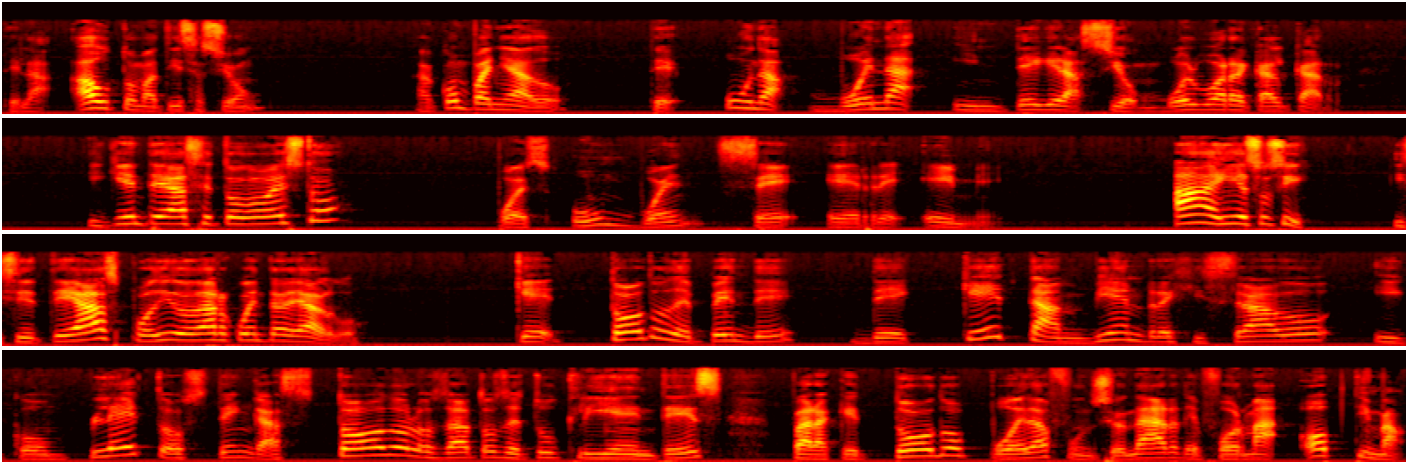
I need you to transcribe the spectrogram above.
De la automatización acompañado de una buena integración. Vuelvo a recalcar. ¿Y quién te hace todo esto? Pues un buen CRM. Ah, y eso sí, y si te has podido dar cuenta de algo, que todo depende de qué tan bien registrado y completos tengas todos los datos de tus clientes para que todo pueda funcionar de forma óptima.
